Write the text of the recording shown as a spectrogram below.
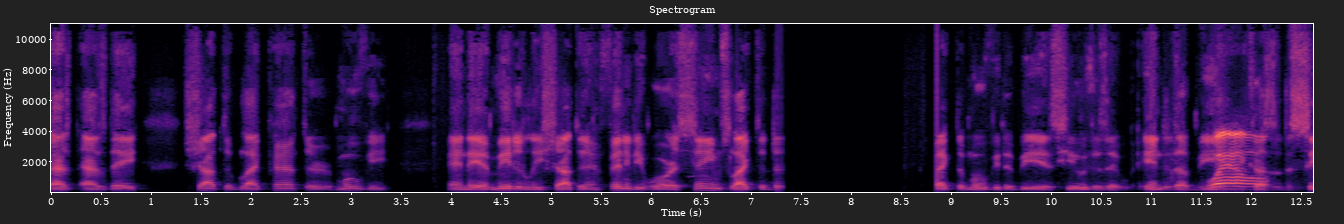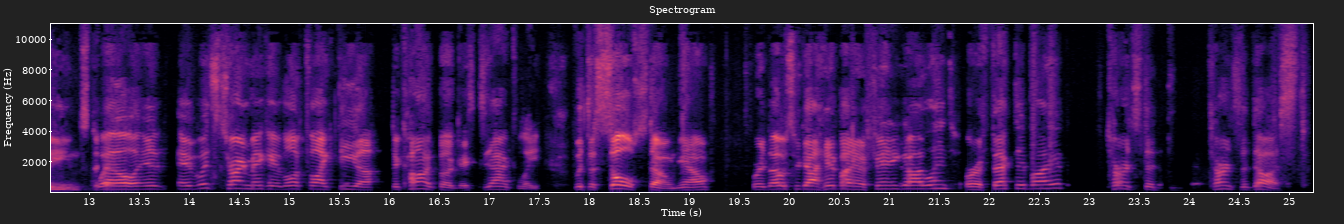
as as they shot the Black Panther movie and they immediately shot the Infinity War, it seems like the expect the movie to be as huge as it ended up being Well- because of the scenes that Well, it, it was trying to make it look like the uh, the comic book exactly with the Soul Stone, you know, where those who got hit by an Infinity Gauntlet or affected by it turns to turns to dust.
